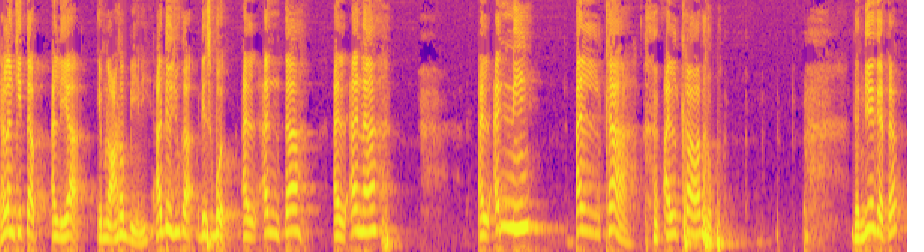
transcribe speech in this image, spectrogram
Dalam kitab Al-Ya Ibn Arabi ni ada juga dia sebut al-anta, al-ana, al-anni, al-ka. Al-ka tu. Dan dia kata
